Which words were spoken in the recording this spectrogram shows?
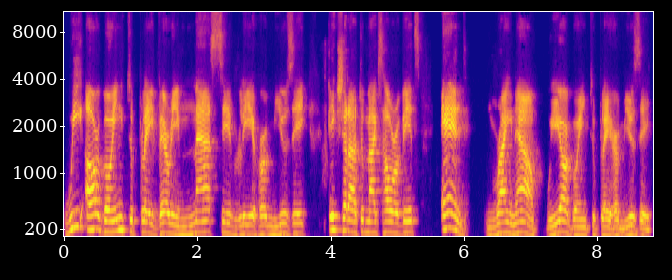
We are going to play very massively her music. Big shout out to Max Horowitz. And right now, we are going to play her music.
